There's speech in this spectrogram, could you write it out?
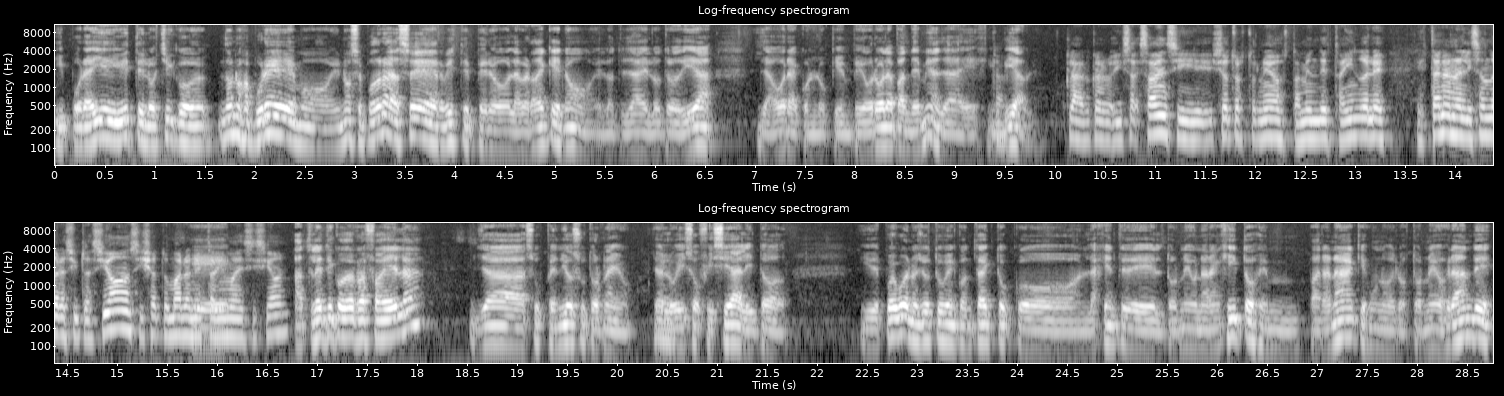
Y por ahí, viste, los chicos, no nos apuremos, no se podrá hacer, viste, pero la verdad que no. El, ya el otro día, y ahora con lo que empeoró la pandemia, ya es inviable. Claro, claro. ¿Y saben si, si, otros torneos también de esta índole están analizando la situación, si ya tomaron esta eh, misma decisión? Atlético de Rafaela ya suspendió su torneo, ya lo hizo oficial y todo. Y después, bueno, yo estuve en contacto con la gente del torneo Naranjitos en Paraná, que es uno de los torneos grandes,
